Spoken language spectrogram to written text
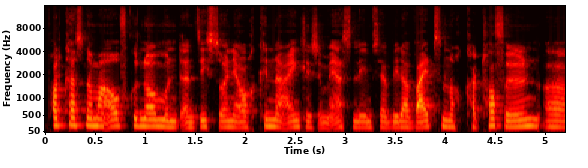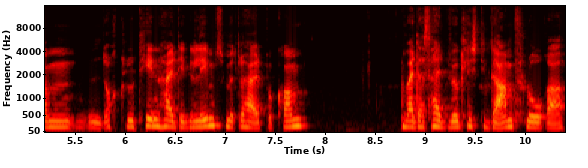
Podcast nochmal aufgenommen und an sich sollen ja auch Kinder eigentlich im ersten Lebensjahr weder Weizen noch Kartoffeln, ähm, noch glutenhaltige Lebensmittel halt bekommen weil das halt wirklich die Darmflora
